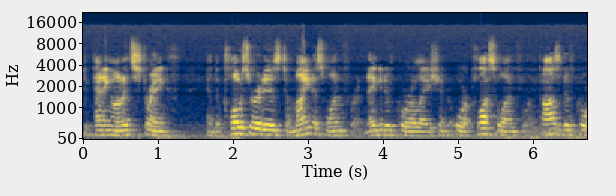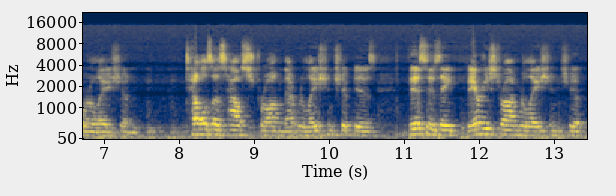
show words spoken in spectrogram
depending on its strength, and the closer it is to minus 1 for a negative correlation or plus 1 for a positive correlation, tells us how strong that relationship is. This is a very strong relationship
